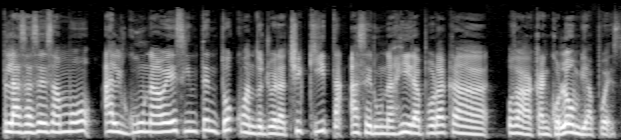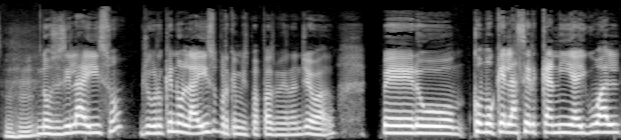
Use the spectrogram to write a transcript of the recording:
Plaza Sésamo alguna vez intentó, cuando yo era chiquita, hacer una gira por acá, o sea, acá en Colombia, pues. Uh -huh. No sé si la hizo, yo creo que no la hizo porque mis papás me hubieran llevado, pero como que la cercanía igual,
